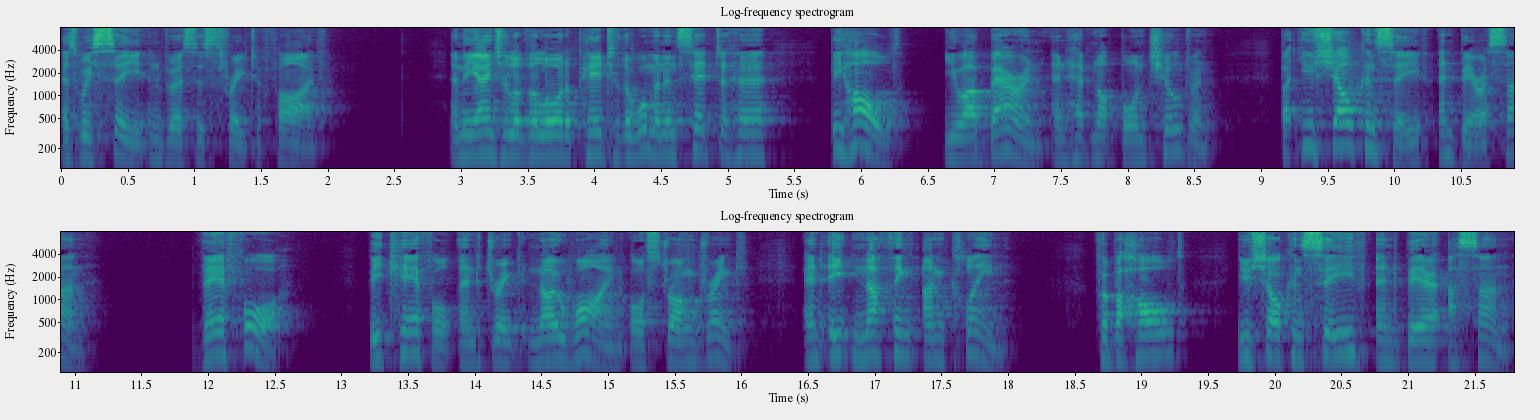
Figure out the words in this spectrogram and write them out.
as we see in verses 3 to 5. And the angel of the Lord appeared to the woman and said to her, Behold, you are barren and have not borne children, but you shall conceive and bear a son. Therefore, be careful and drink no wine or strong drink, and eat nothing unclean. For behold, you shall conceive and bear a son.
